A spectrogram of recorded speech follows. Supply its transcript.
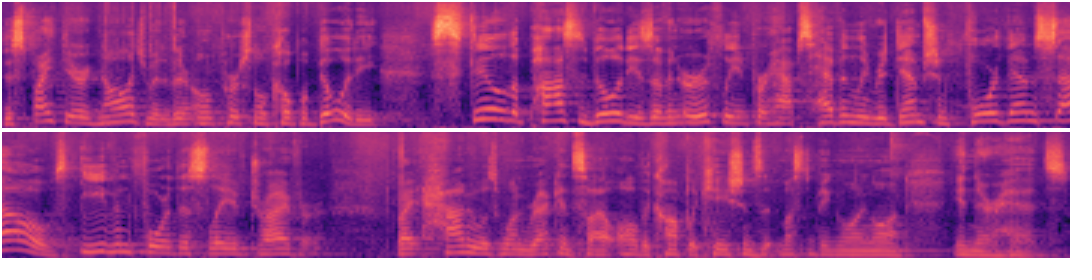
despite their acknowledgement of their own personal culpability, still the possibilities of an earthly and perhaps heavenly redemption for themselves, even for the slave driver right? How does one reconcile all the complications that must have been going on in their heads?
